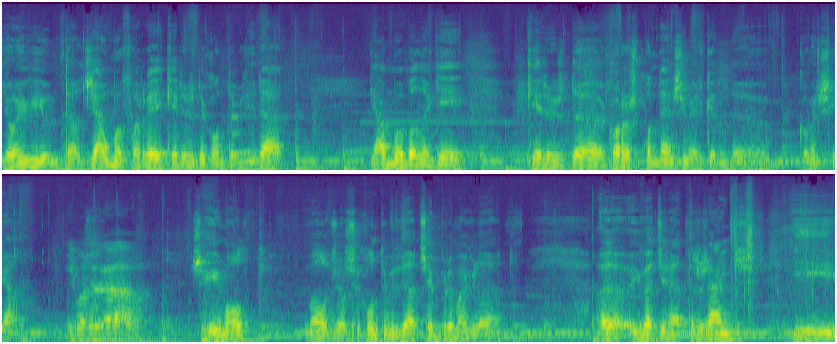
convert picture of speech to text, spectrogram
jo hi havia un tal Jaume Ferrer, que eres de comptabilitat, Jaume Balaguer, que eres de correspondència de comercial. I vos agradava? Sí, molt, molt. Jo la comptabilitat sempre m'ha agradat. Eh, hi vaig anar tres anys i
